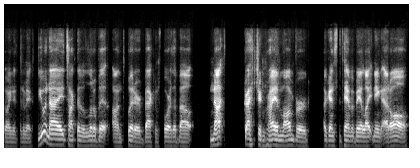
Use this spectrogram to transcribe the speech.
going into the mix. You and I talked a little bit on Twitter back and forth about not scratching Ryan Lomberg against the Tampa Bay Lightning at all.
